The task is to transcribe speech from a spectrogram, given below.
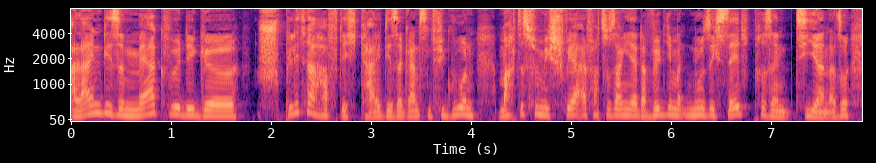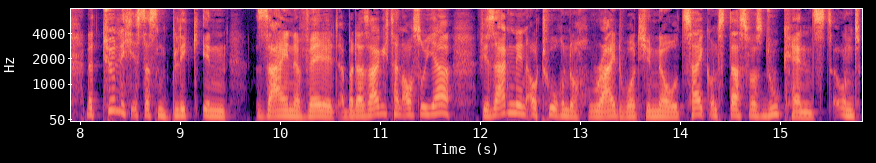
allein diese merkwürdige Splitterhaftigkeit dieser ganzen Figuren macht es für mich schwer, einfach zu sagen, ja, da will jemand nur sich selbst präsentieren. Also natürlich ist das ein Blick in seine Welt, aber da sage ich dann auch so, ja, wir sagen den Autoren doch, write what you know, zeig uns das, was du kennst. Und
